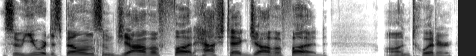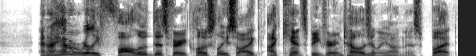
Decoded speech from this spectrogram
And so you were dispelling some Java FUD, hashtag Java FUD on Twitter. And I haven't really followed this very closely, so I, I can't speak very intelligently on this. But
